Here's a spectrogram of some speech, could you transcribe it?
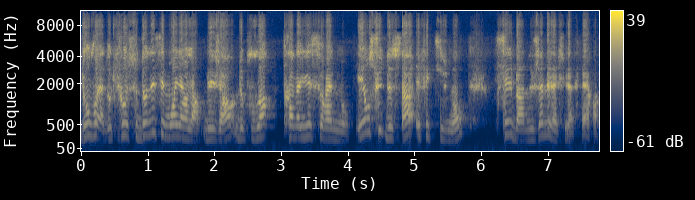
Donc voilà, donc il faut se donner ces moyens-là, déjà, de pouvoir travailler sereinement. Et ensuite de ça, effectivement, c'est bah, ne jamais lâcher l'affaire.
